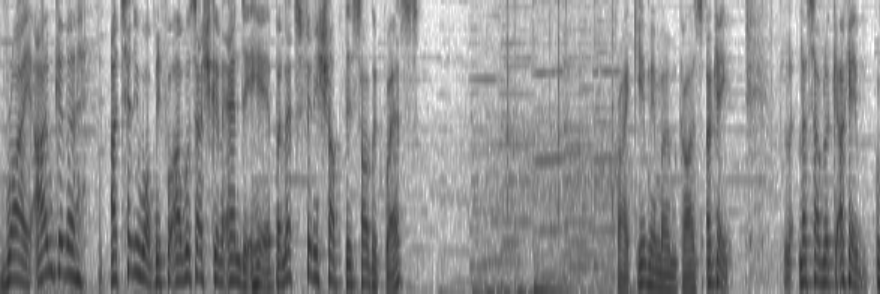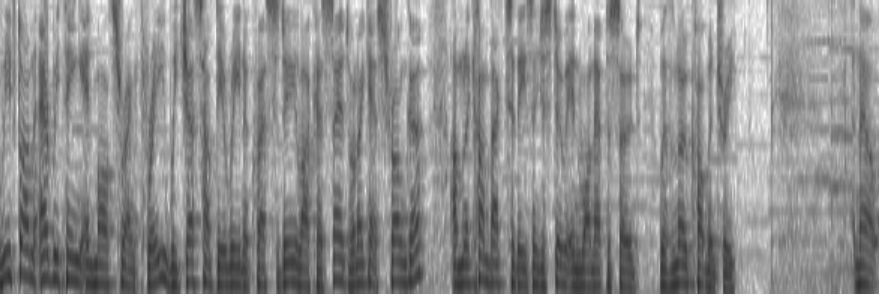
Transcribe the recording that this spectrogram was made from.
Right, I'm gonna. I tell you what. Before I was actually gonna end it here, but let's finish up this other quest. Right, give me a moment, guys. Okay, let's have a look. Okay, we've done everything in Master Rank 3. We just have the arena quest to do. Like I said, when I get stronger, I'm going to come back to these and just do it in one episode with no commentary. Now,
